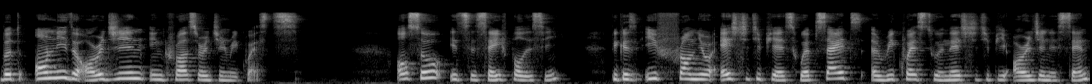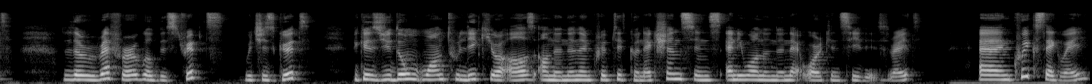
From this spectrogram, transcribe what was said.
but only the origin in cross origin requests. Also, it's a safe policy because if from your HTTPS website a request to an HTTP origin is sent, the refer will be stripped, which is good because you don't want to leak your URLs on an unencrypted connection since anyone on the network can see this, right? And quick segue,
